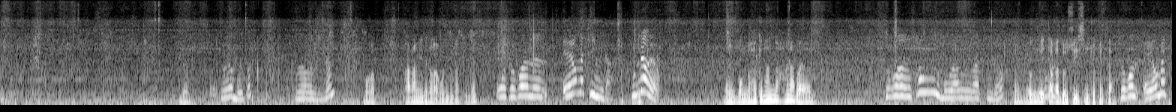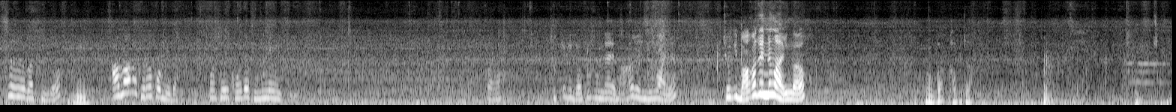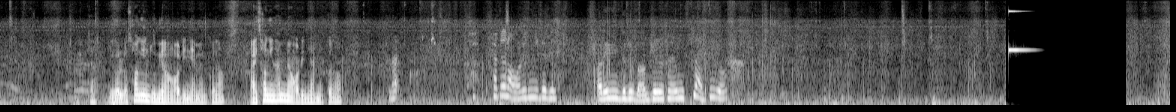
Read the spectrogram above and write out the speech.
네. 어, 저게 뭐죠? 뭐라고는? 뭐가 바람이 들어가고 있는 것 같은데? 오, 저거는 에어매트입니다. 분명해요. 오늘 뭔가 하긴 한가, 하나 봐요 저건 성 모양 같은데요? 네, 여기서 있다가 놀 수 있으면 좋겠다 저건 에어매트 같은데요? 음. 아마도 그럴 겁니다. 어, 저희 거대 고민형이 있습니다. 뭐야? 저쪽이 맵파선데 막아져 있는 거 아니야? 저기 막아져 있는 거 아닌가요? 그런가? 가보자 자 이걸로 성인 두 명 어린이 한 명 끊어 아니 성인 한 명 어린이 한 명 끊어 하드는 어린이들이 어린이들을 마음대로 사용했으면 안 돼요.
